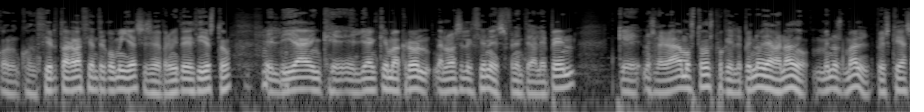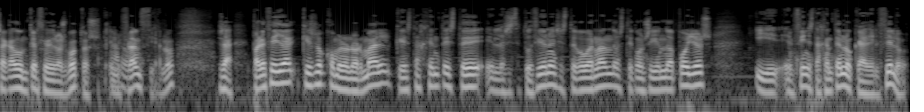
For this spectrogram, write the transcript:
con, con, cierta gracia, entre comillas, si se me permite decir esto, el día en que el día en que Macron ganó las elecciones frente a Le Pen, que nos alegrábamos todos porque Le Pen no había ganado, menos mal, pero es que ha sacado un tercio de los votos en Francia, ¿no? O sea, parece ya que es lo como lo normal que esta gente esté en las instituciones, esté gobernando, esté consiguiendo apoyos y, en fin, esta gente no cae del cielo.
